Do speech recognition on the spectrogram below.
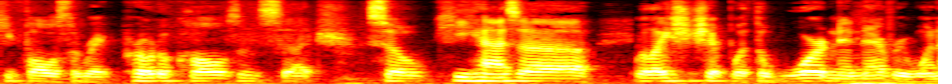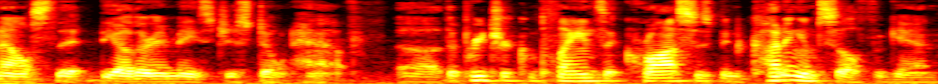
he follows the right protocols and such so he has a relationship with the warden and everyone else that the other inmates just don't have uh, the preacher complains that cross has been cutting himself again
